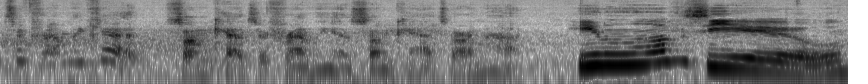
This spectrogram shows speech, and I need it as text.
It's a friendly cat. Some cats are friendly and some cats are not. He loves you.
